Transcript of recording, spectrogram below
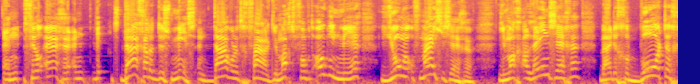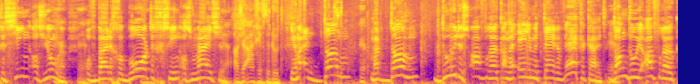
En veel erger. En daar gaat het dus mis. En daar wordt het gevaarlijk. Je mag bijvoorbeeld ook niet meer jongen of meisje zeggen. Je mag alleen zeggen bij de geboorte gezien als jongen. Of bij de geboorte gezien als meisje. Ja, als je aangifte doet. Ja, maar, en dan, maar dan doe je dus afbreuk aan de elementaire werkelijkheid. Dan doe je afbreuk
